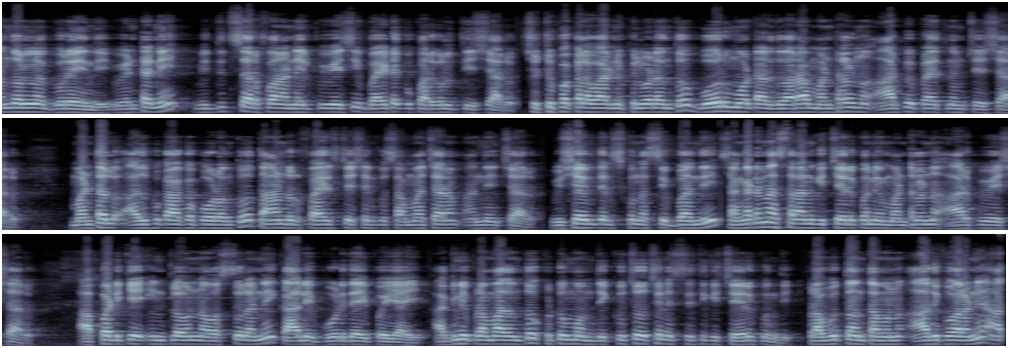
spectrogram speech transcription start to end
ఆందోళనకు గురైంది. వెంటనే విద్యుత్ సరఫరా నిలిపివేసి బయటకు పరుగులు తీశారు. చుట్టుపక్కల వారిని పిలవడంతో బోరు మోటార్ ద్వారా మంటలను ఆర్పే ప్రయత్నం చేశారు. మంటలు అదుపు కాకపోవడంతో తాండూరు ఫైర్ స్టేషన్కు సమాచారం అందించారు. విషయం తెలుసుకున్న సిబ్బంది సంఘటనా స్థలానికి చేరుకుని మంటలను ఆర్పివేశారు. అప్పటికే ఇంట్లో ఉన్న వస్తువులన్నీ ఖాళీ బూడిదైపోయాయి. అగ్ని ప్రమాదంతో కుటుంబం దిక్కుచోచని స్థితికి చేరుకుంది. ప్రభుత్వం తమను ఆదుకోవాలని ఆ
